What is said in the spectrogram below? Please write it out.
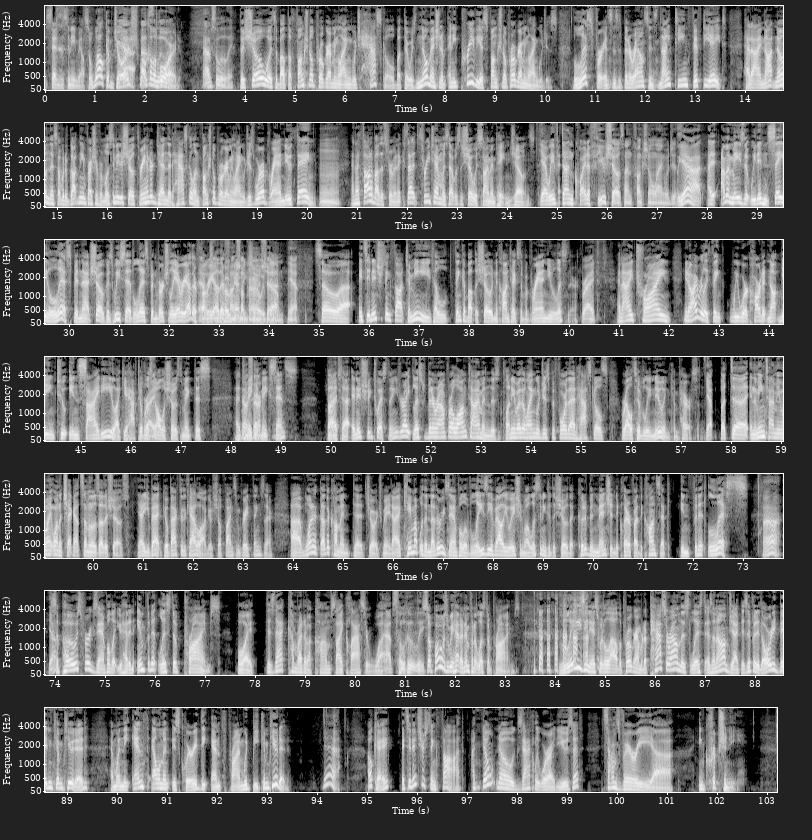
sends us an email. So welcome, George. Yeah, welcome absolutely. aboard. Absolutely. The show was about the functional programming language Haskell, but there was no mention of any previous functional programming languages. Lisp, for instance, has been around since 1958. Had I not known this, I would have gotten the impression from listening to show 310 that Haskell and functional programming languages were a brand new thing. And I thought about this for a minute because that 310 was that was the show with Simon Peyton Jones. Yeah, we've done quite a few shows on functional languages. Yeah, I, I'm amazed that we didn't say Lisp in that show because we said Lisp in virtually every other functional Every other programming functional show we've show. done. Yeah. So uh, it's an interesting thought to me to think about the show in the context of a brand new listener. Right. And I try, you know, I really think we work hard at not being too insidey. Like you have to listen Right. to all the shows to make this, uh, to No, make sure. it make sense. But uh, an interesting twist. And he's right. Lisp has been around for a long time, and there's plenty of other languages before that. Haskell's relatively new in comparison. Yep. But uh, in the meantime, you might want to check out some of those other shows. Yeah, you bet. Go back through the catalog. She'll find some great things there. Uh, one other comment uh, George made. I came up with another example of lazy evaluation while listening to the show that could have been mentioned to clarify the concept: infinite lists. Ah, yeah. Suppose, for example, that you had an infinite list of primes. Boy, does that come right out of a com sci class or what? Absolutely. Suppose we had an infinite list of primes. Laziness would allow the programmer to pass around this list as an object as if it had already been computed, and when the nth element is queried, the nth prime would be computed. Yeah. Okay, it's an interesting thought. I don't know exactly where I'd use it. It sounds very uh, encryption-y.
